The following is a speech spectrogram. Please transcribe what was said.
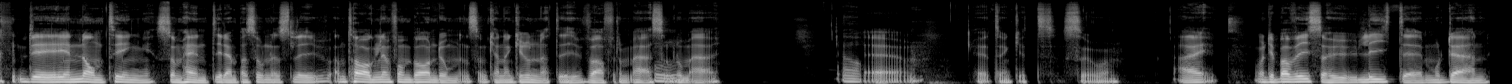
det är någonting som hänt i den personens liv, antagligen från barndomen, som kan ha grunnat i varför de är som Mm. de är. Ja. Eh, helt enkelt. Så, nej. Och det bara visar hur lite modern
